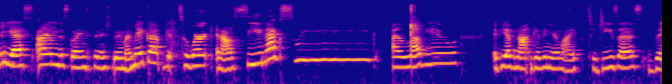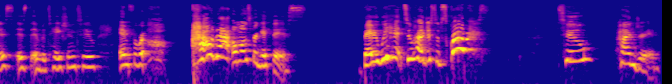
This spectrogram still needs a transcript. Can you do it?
And yes, I'm just going to finish doing my makeup, get to work, and I'll see you next week. I love you. If you have not given your life to Jesus, this is the invitation to. And for how did I almost forget this? Baby, we hit 200 subscribers. 200.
